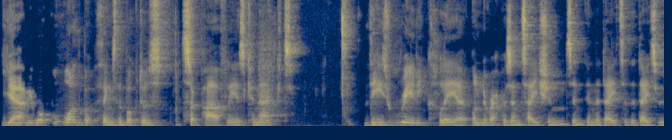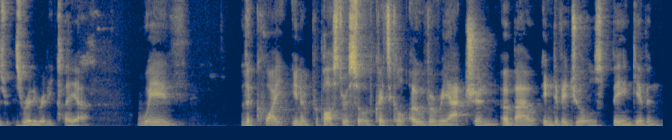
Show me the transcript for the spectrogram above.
Yeah, I mean, one of the things the book does so powerfully is connect these really clear underrepresentations in, in the data. The data is, is really, really clear with the quite, you know, preposterous sort of critical overreaction about individuals being given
